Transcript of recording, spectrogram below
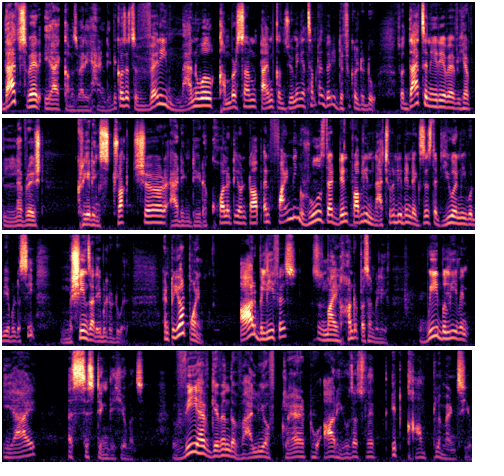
That's where AI comes very handy because it's very manual, cumbersome, time consuming and sometimes very difficult to do. So that's an area where we have leveraged creating structure, adding data quality on top, and finding rules that didn't probably naturally didn't exist that you and me would be able to see. Machines are able to do it. And to your point, our belief is, this is my 100% belief, we believe in AI assisting the humans. We have given the value of Claire to our users so that it complements you.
